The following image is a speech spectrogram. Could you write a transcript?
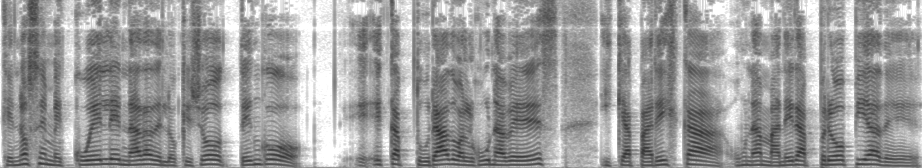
que no se me cuele nada de lo que yo tengo, he capturado alguna vez y que aparezca una manera propia de,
